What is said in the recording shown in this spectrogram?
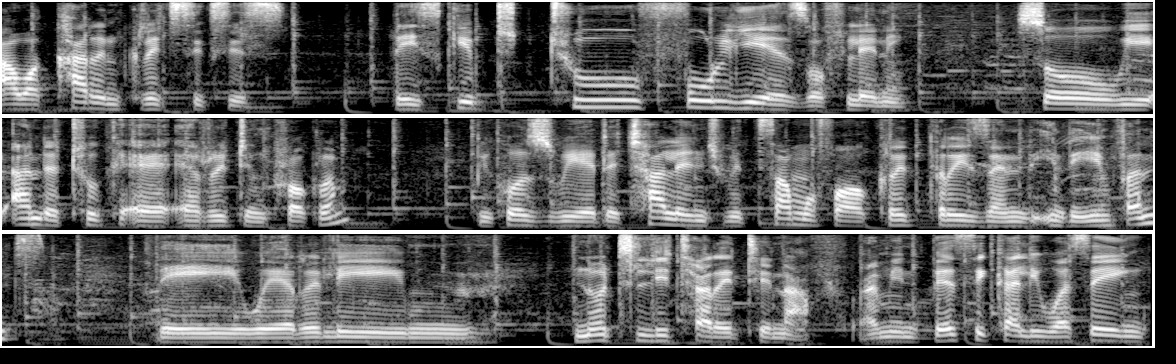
our current grade sixes, they skipped two full years of learning. So we undertook a, a reading program because we had a challenge with some of our grade threes and in the infants. They were really um, not literate enough. I mean, basically, we're saying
